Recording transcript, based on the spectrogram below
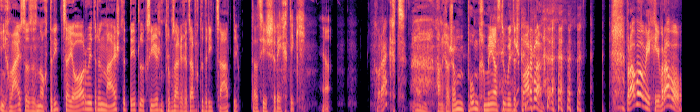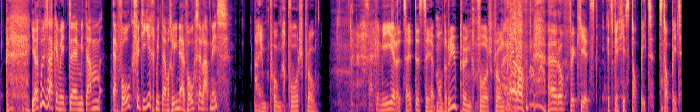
Ich weiss, dass es nach 13 Jahren wieder ein Meistertitel war und darum sage ich jetzt einfach der 13. Das ist richtig. Ja. Korrekt. Da habe ich ja schon einen Punkt mehr als du bei der Spargel. Bravo, Michi, bravo. Ja, ich muss sagen, mit, äh, mit dem Erfolg für dich, mit dem kleinen Erfolgserlebnis, Ein Punkt Vorsprung. sagen wir... Der ZSC hat mal drei Punkte Vorsprung gehabt. Hör auf, hör auf, wirklich jetzt. Jetzt bin ich jetzt stop it, stop it.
